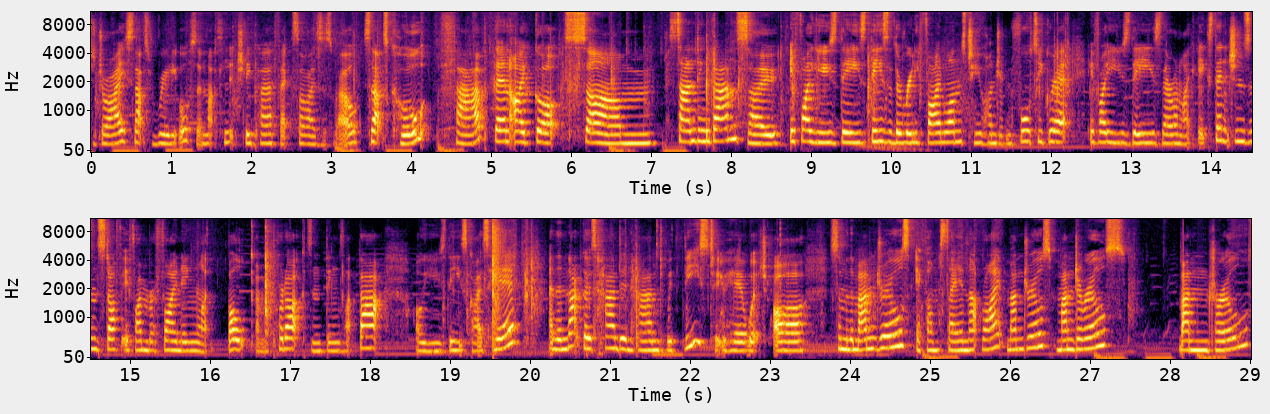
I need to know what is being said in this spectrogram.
to dry. So that's really awesome. That's literally perfect size as well. So that's cool. Fab. Then I got some sanding bands. So if I use these, these are the really fine ones, 240 grit. If I use these, they're on like extensions and stuff. If I'm refining like bulk and products and things like that. I'll use these guys here. And then that goes hand in hand with these two here, which are some of the mandrills, if I'm saying that right. Mandrills? Mandrills? Mandrills?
